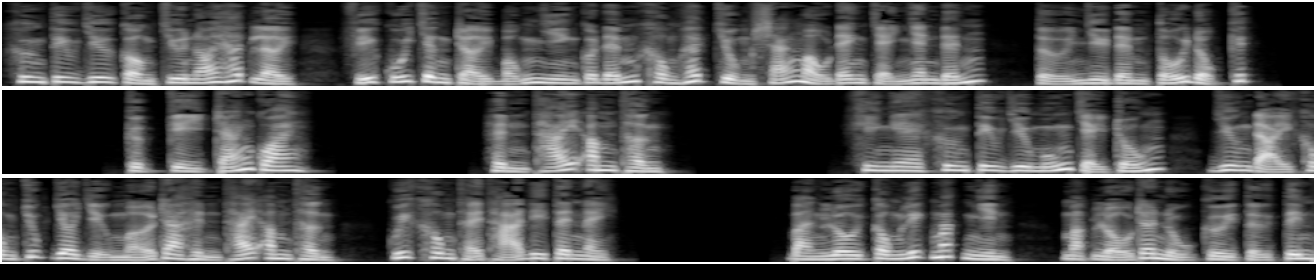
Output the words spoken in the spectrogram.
Khương Tiêu Dư còn chưa nói hết lời, phía cuối chân trời bỗng nhiên có đếm không hết chùm sáng màu đen chạy nhanh đến, tựa như đêm tối đột kích. Cực kỳ tráng quan. Hình thái âm thần. Khi nghe Khương Tiêu Dư muốn chạy trốn, Dương Đại không chút do dự mở ra hình thái âm thần, quyết không thể thả đi tên này. Bàn lôi công liếc mắt nhìn, mặt lộ ra nụ cười tự tin,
